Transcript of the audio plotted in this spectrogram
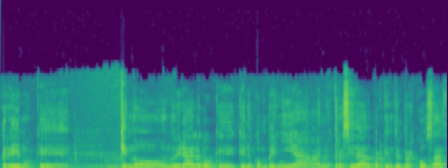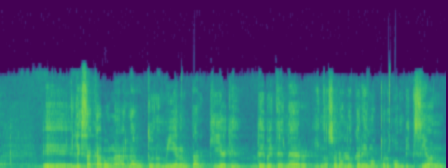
creemos que, que no, era algo que, que le convenía a nuestra ciudad, porque entre otras cosas eh, le sacaba la autonomía, la autarquía que debe tener, y nosotros lo creemos por convicción,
